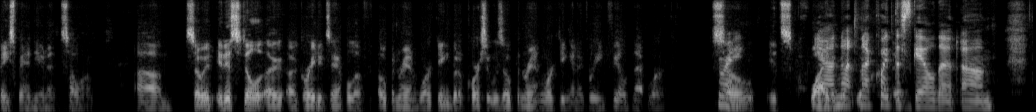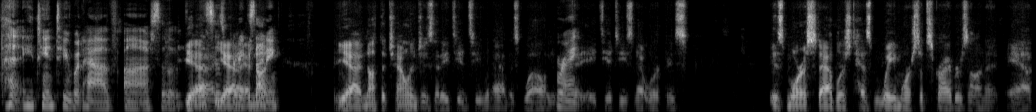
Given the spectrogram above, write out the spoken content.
baseband unit, and so on. Um, so it, it is still a, a, great example of Open RAN working, but of course it was Open RAN working in a greenfield network. So right. it's quite yeah, not not quite thing. the scale that um that AT and T would have. Uh, so yeah, yeah, and not yeah, not the challenges that AT and T would have as well. You right, AT and T's network is is more established, has way more subscribers on it, and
